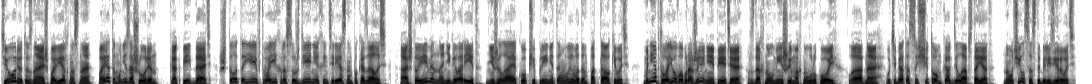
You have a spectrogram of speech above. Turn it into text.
теорию ты знаешь поверхностно, поэтому не зашорен. Как пить дать? Что-то ей в твоих рассуждениях интересным показалось. А что именно, не говорит, не желая к общепринятым выводам подталкивать. «Мне б твое воображение, Петя!» — вздохнул Миша и махнул рукой. «Ладно, у тебя-то со щитом как дела обстоят? Научился стабилизировать?»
